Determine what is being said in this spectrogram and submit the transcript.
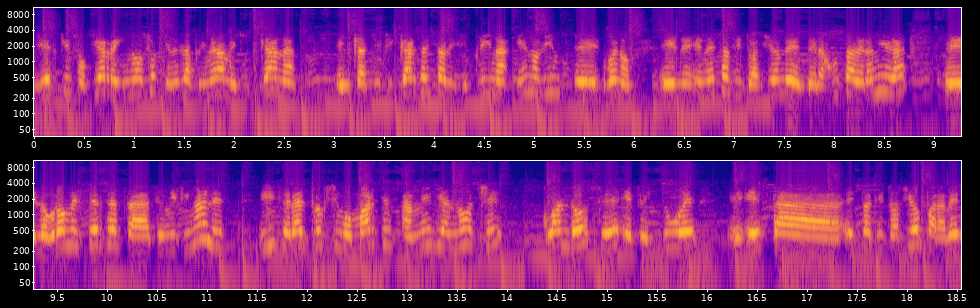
y es que Sofía Reynoso, quien es la primera mexicana en clasificarse a esta disciplina en Olim- eh, bueno, en, en esta situación de, de la justa veraniega, eh, logró meterse hasta semifinales y será el próximo martes a medianoche cuando se efectúe esta, esta situación para ver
